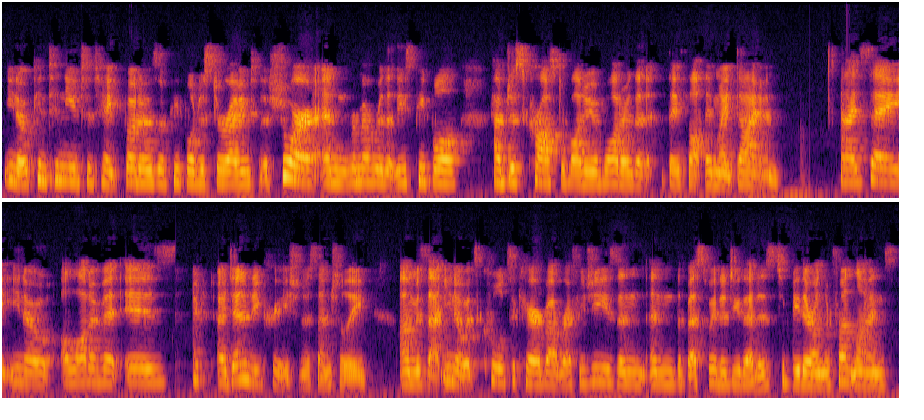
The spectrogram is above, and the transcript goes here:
you know continue to take photos of people just arriving to the shore and remember that these people have just crossed a body of water that they thought they might die in. And I'd say you know a lot of it is identity creation essentially. Um, is that you know it's cool to care about refugees and and the best way to do that is to be there on the front lines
